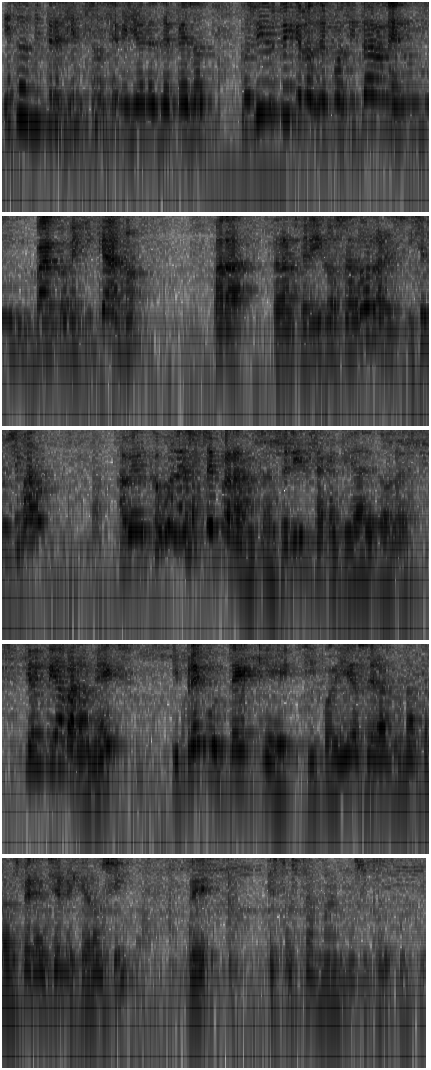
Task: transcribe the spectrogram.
estos 1.311 millones de pesos, pues fíjate usted que los depositaron en un banco mexicano para transferirlos a dólares y se los llevaron. A ver, ¿cómo le hace usted para transferir esa cantidad de dólares? Yo fui a Banamex y pregunté que si podía hacer alguna transferencia, me dijeron sí. De esto está mal, no sé por qué.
